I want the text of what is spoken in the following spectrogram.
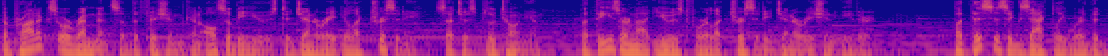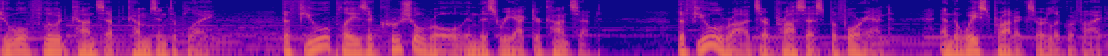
The products or remnants of the fission can also be used to generate electricity, such as plutonium, but these are not used for electricity generation either. But this is exactly where the dual fluid concept comes into play. The fuel plays a crucial role in this reactor concept. The fuel rods are processed beforehand, and the waste products are liquefied.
